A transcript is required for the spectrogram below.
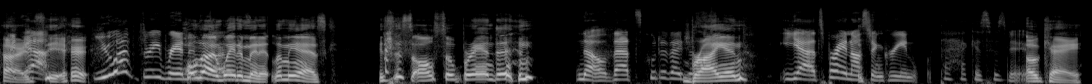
cards Yeah. here. You have three Brandon. Hold on, wait a minute. Let me ask. Is this also Brandon? No, that's who did I just? Brian? Yeah, it's Brian Austin Green. What the heck is his name? Okay.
